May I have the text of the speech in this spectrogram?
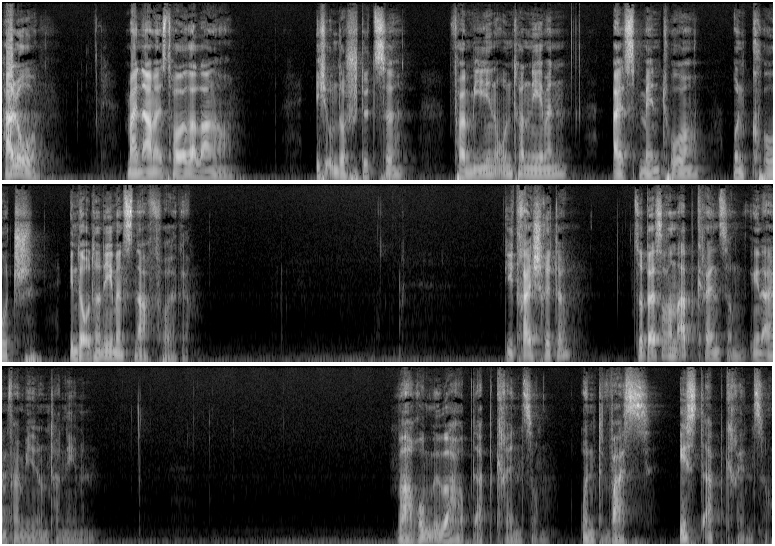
Hallo, mein Name ist Holger Langer. Ich unterstütze Familienunternehmen als Mentor und Coach in der Unternehmensnachfolge. Die drei Schritte zur besseren Abgrenzung in einem Familienunternehmen. Warum überhaupt Abgrenzung? Und was ist Abgrenzung?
